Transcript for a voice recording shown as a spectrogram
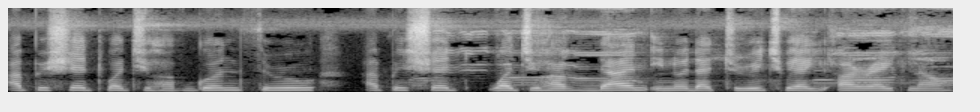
appreciate what you have gone through appreciate what you have done in order to reach where you are right now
